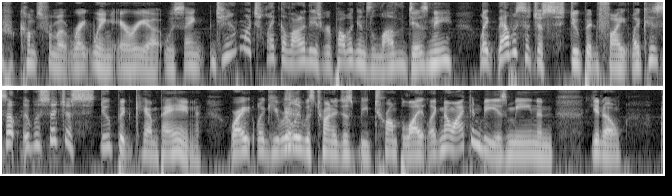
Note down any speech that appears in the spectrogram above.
who comes from a right wing area was saying, "Do you know how much like a lot of these Republicans love Disney? Like that was such a stupid fight. Like his it was such a stupid campaign, right? Like he really was trying to just be Trump light. Like no, I can be as mean and you know."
